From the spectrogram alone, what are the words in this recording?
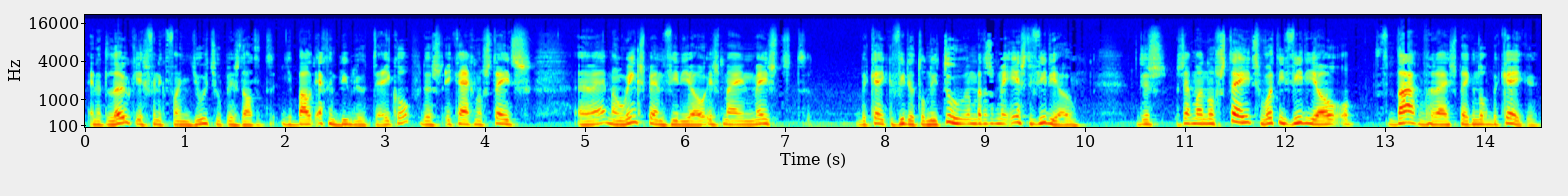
En het leuke is, vind ik, van YouTube is dat het, je bouwt echt een bibliotheek op. Dus ik krijg nog steeds, eh, mijn Wingspan video is mijn meest bekeken video tot nu toe. Maar dat is mijn eerste video. Dus zeg maar nog steeds wordt die video op vandaag bij wijze spreken nog bekeken.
